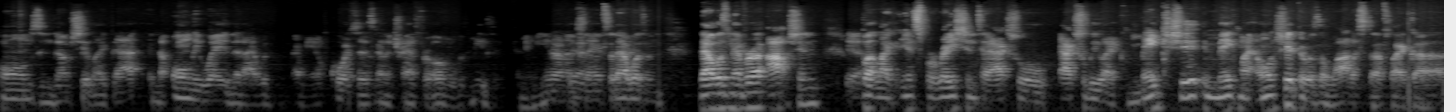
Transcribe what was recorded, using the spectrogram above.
poems and dumb shit like that. And the only way that I would, I mean, of course, it's gonna transfer over with music. I mean, you know what I'm Yeah. saying? So that wasn't. That was never an option, Yeah. but like inspiration to actual, actually like make shit and make my own shit. There was a lot of stuff like, uh,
